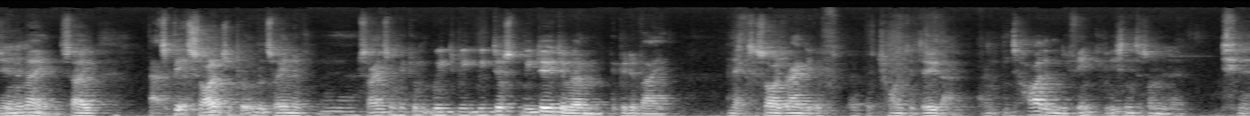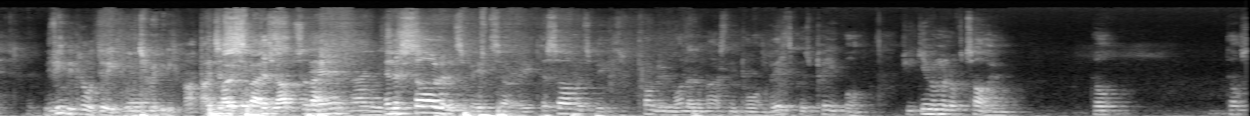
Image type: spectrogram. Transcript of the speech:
Do you know what I mean? So that's a bit of silence you put in between of saying something. We, we, we just we do do um, a bit of a an exercise around it of, of, of trying to do that. And it's harder than you think listening to somebody. We think we can all do it, but it's really hard. And the- most of our the- jobs are that. yeah. language And the silence bit, sorry, the silence bit is probably one of the most important bits because people, if you give them enough time, they'll they'll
